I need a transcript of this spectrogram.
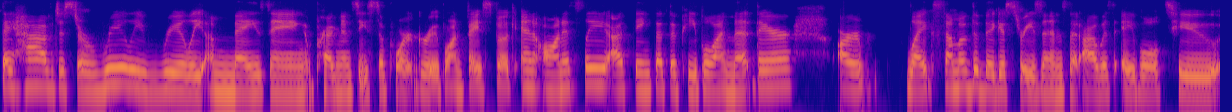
they have just a really, really amazing pregnancy support group on Facebook. And honestly, I think that the people I met there are like some of the biggest reasons that I was able to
